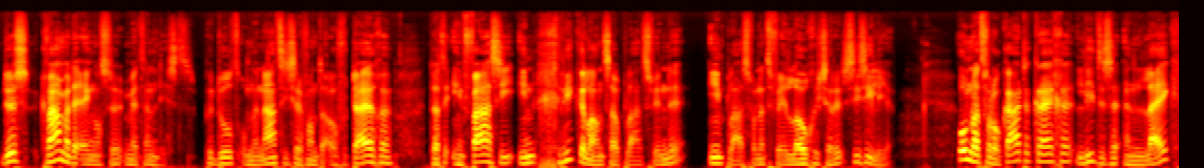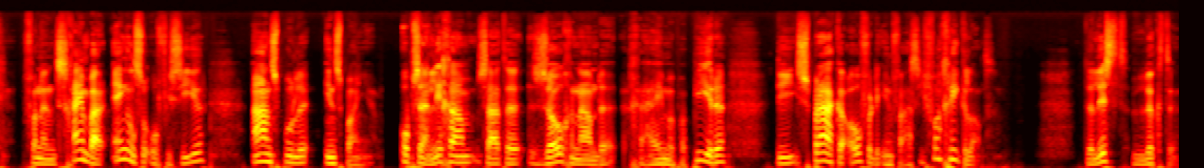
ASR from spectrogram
Dus kwamen de Engelsen met een list, bedoeld om de nazi's ervan te overtuigen dat de invasie in Griekenland zou plaatsvinden in plaats van het veel logischere Sicilië. Om dat voor elkaar te krijgen lieten ze een lijk van een schijnbaar Engelse officier aanspoelen in Spanje. Op zijn lichaam zaten zogenaamde geheime papieren die spraken over de invasie van Griekenland. De list lukte.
